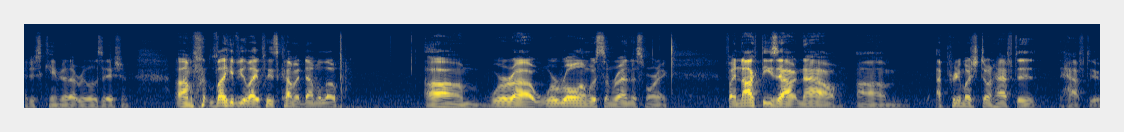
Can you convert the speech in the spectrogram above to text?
I just came to that realization. Um, like if you like, please comment down below. Um, we're uh, we're rolling with some Ren this morning. If I knock these out now, um, I pretty much don't have to have to.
